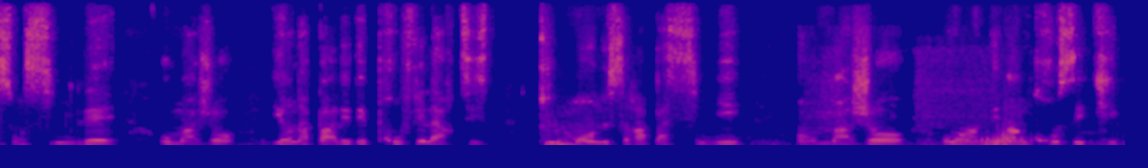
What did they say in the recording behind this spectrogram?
sont similaires aux majors et on a parlé des profils artistes. Tout le monde ne sera pas signé en major ou en, en grosse équipe,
